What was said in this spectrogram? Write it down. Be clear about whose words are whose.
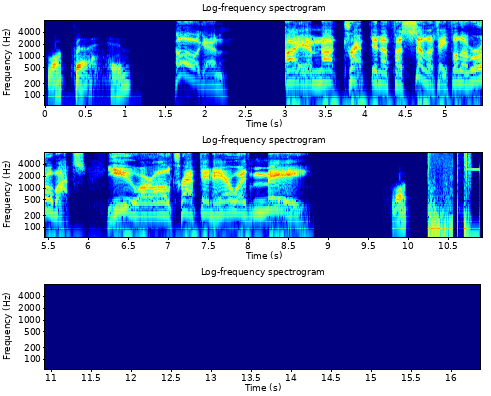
Speaker 1: What the hell?
Speaker 2: Hello again. I am not trapped in a facility full of robots. You are all trapped in here with me.
Speaker 1: What?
